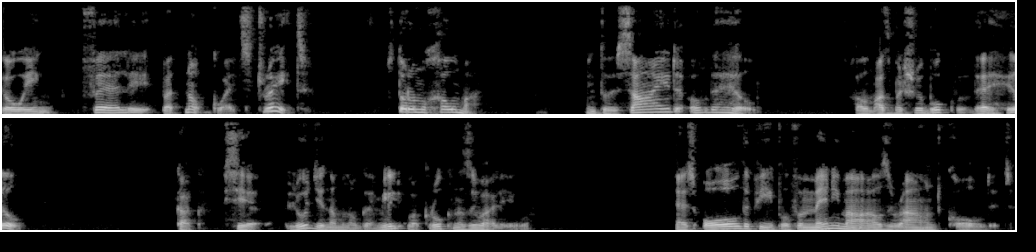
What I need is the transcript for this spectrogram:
Going fairly, but not quite straight сторону холма. Into the side of the hill. Холма с большой буквы. The hill. Как все люди на много миль вокруг называли его. As all the people for many miles around called it.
